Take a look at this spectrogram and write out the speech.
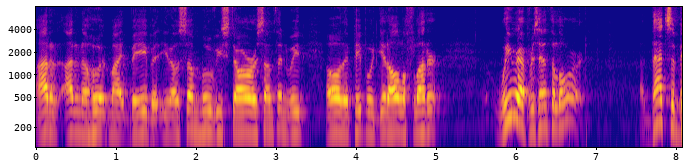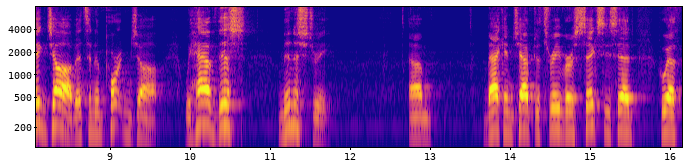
I don't, I don't know who it might be, but you know, some movie star or something, we'd, oh, the people would get all a flutter. We represent the Lord. That's a big job. It's an important job. We have this ministry. Um, back in chapter 3, verse 6, he said, who, hath,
